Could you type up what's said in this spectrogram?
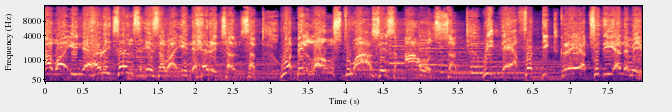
Our inheritance is our inheritance. What belongs to us is ours. We therefore declare to the enemy,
